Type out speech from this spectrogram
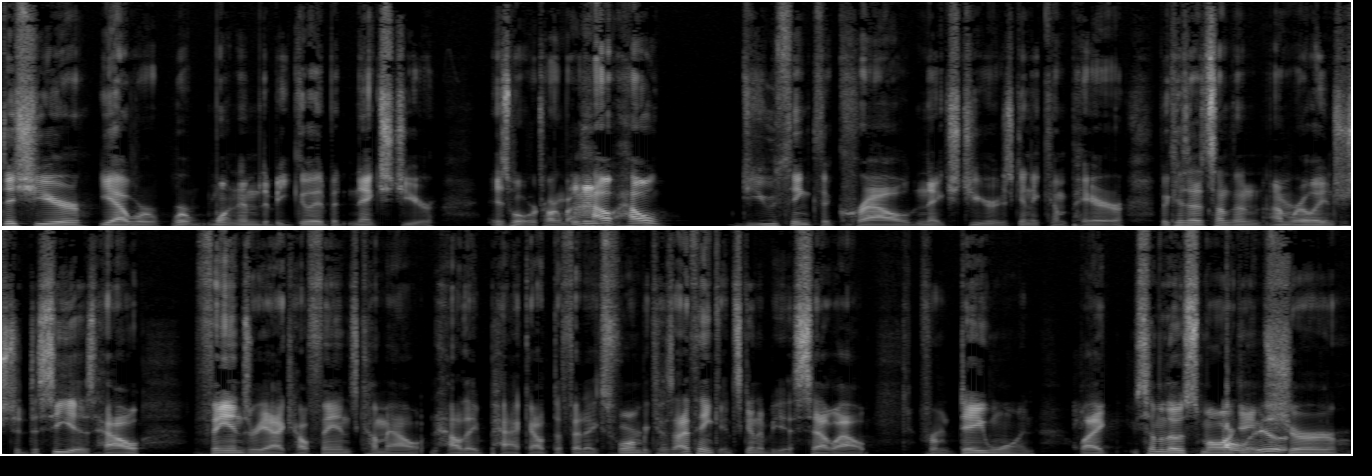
this year, yeah, we're we're wanting him to be good, but next year is what we're talking about. Mhm. How how do you think the crowd next year is going to compare? Because that's something I'm really interested to see is how fans react, how fans come out, and how they pack out the FedEx Forum. Because I think it's going to be a sellout from day one. Like some of those smaller Oh, games, sure,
